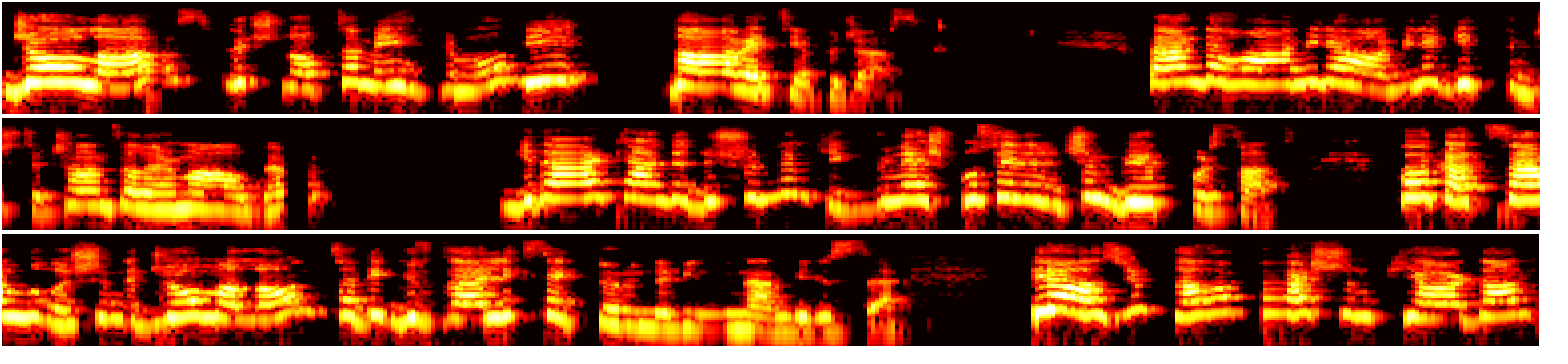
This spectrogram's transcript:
Joe Loves 3 nokta mehrimu bir davet yapacağız. Ben de hamile hamile gittim işte çantalarımı aldım. Giderken de düşündüm ki Güneş bu senin için büyük fırsat. Fakat sen bunu şimdi Joe Malone tabii güzellik sektöründe bilinen birisi. birazcık daha fashion PR'dan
